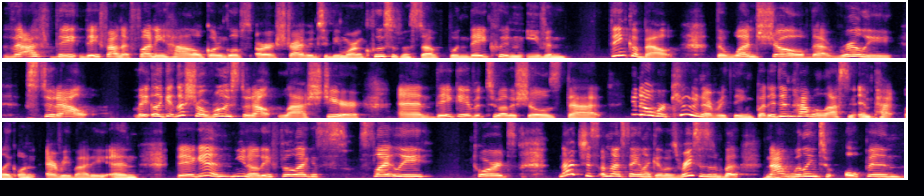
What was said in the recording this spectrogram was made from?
that they they found it funny how Golden Globes are striving to be more inclusive and stuff when they couldn't even think about the one show that really stood out. Like, like this show really stood out last year, and they gave it to other shows that you know were cute and everything, but it didn't have a lasting impact like on everybody. And they again, you know, they feel like it's slightly towards not just I'm not saying like it was racism, but not willing to open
